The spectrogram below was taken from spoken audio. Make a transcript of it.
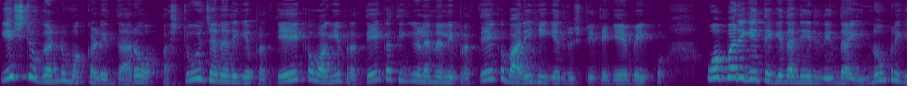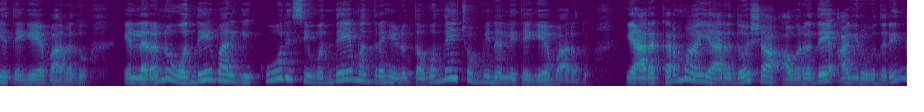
ಎಷ್ಟು ಗಂಡು ಮಕ್ಕಳಿದ್ದಾರೋ ಅಷ್ಟೂ ಜನರಿಗೆ ಪ್ರತ್ಯೇಕವಾಗಿ ಪ್ರತ್ಯೇಕ ತಿಂಗಳಿನಲ್ಲಿ ಪ್ರತ್ಯೇಕ ಬಾರಿ ಹೀಗೆ ದೃಷ್ಟಿ ತೆಗೆಯಬೇಕು. ಒಬ್ಬರಿಗೆ ತೆಗೆದ ನೀರಿನಿಂದ ಇನ್ನೊಬ್ಬರಿಗೆ ತೆಗೆಯಬಾರದು. ಎಲ್ಲರನ್ನೂ ಒಂದೇ ಬಾರಿಗೆ ಕೂರಿಸಿ ಒಂದೇ ಮಂತ್ರ ಹೇಳುತ್ತಾ ಒಂದೇ ಚೊಂಬಿನಲ್ಲಿ ತೆಗೆಯಬಾರದು. ಯಾರ ಕರ್ಮ, ಯಾರ ದೋಷ ಅವರದೇ ಆಗಿರುವುದರಿಂದ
